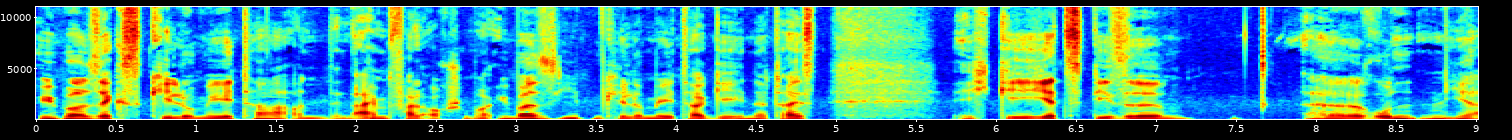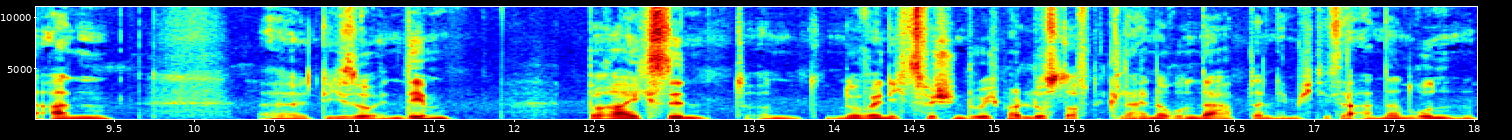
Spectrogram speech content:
über sechs Kilometer und in einem Fall auch schon mal über sieben Kilometer gehen. Das heißt, ich gehe jetzt diese äh, Runden hier an, äh, die so in dem Bereich sind. Und nur wenn ich zwischendurch mal Lust auf eine kleine Runde habe, dann nehme ich diese anderen Runden.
